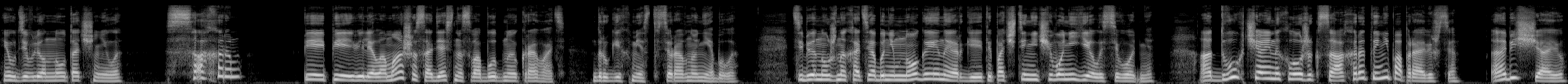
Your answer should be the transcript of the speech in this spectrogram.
и удивленно уточнила. «С сахаром?» «Пей, пей», — велела Маша, садясь на свободную кровать. Других мест все равно не было. «Тебе нужно хотя бы немного энергии, ты почти ничего не ела сегодня. От двух чайных ложек сахара ты не поправишься. Обещаю».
